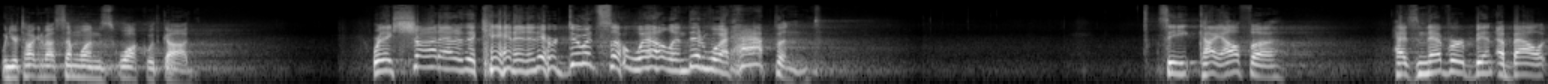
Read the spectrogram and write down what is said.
when you're talking about someone's walk with God. Where they shot out of the cannon and they were doing so well, and then what happened? See, Chi Alpha has never been about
